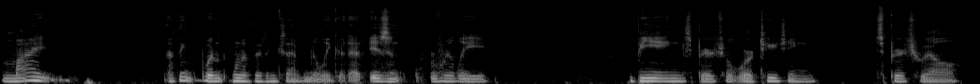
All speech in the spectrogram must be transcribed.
my I think one one of the things I'm really good at isn't really being spiritual or teaching spiritual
